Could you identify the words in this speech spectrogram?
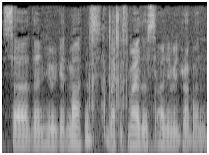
so then he would get Malchus, Malchus Moedus only midrabanan.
